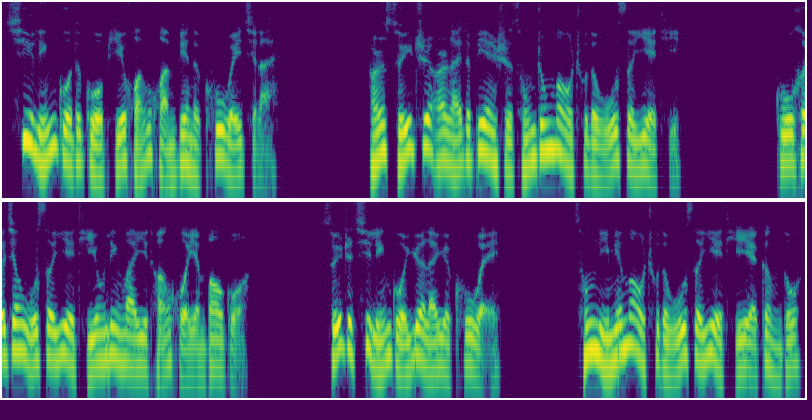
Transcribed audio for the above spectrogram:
气灵果的果皮缓缓变得枯萎起来，而随之而来的便是从中冒出的无色液体。古河将无色液体用另外一团火焰包裹，随着气灵果越来越枯萎，从里面冒出的无色液体也更多。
